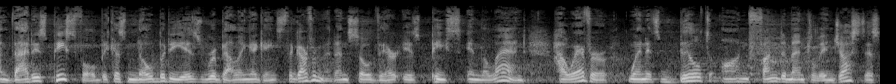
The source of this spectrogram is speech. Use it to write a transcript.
And that is peaceful because nobody is rebelling against the government. And so there is peace in the land. However, when it's built on fundamental injustice,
